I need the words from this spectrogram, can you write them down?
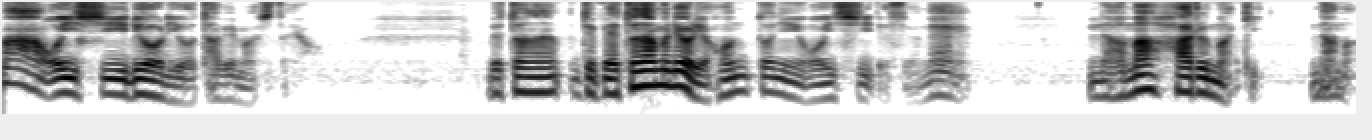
まあ美味しい料理を食べましたよ。ベトナムでベトナム料理は本当に美味しいですよね。生春巻き。生。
